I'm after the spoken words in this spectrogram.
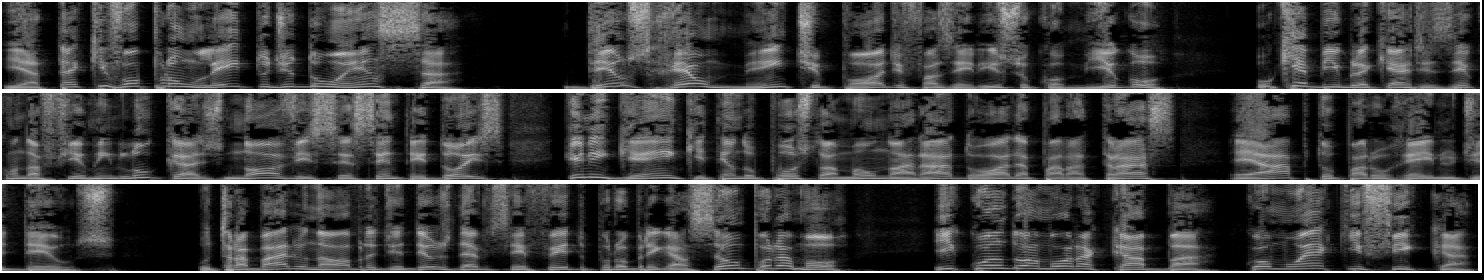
e até que vou para um leito de doença. Deus realmente pode fazer isso comigo? O que a Bíblia quer dizer quando afirma em Lucas 9:62 que ninguém que tendo posto a mão no arado olha para trás é apto para o reino de Deus? O trabalho na obra de Deus deve ser feito por obrigação ou por amor. E quando o amor acaba, como é que fica?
